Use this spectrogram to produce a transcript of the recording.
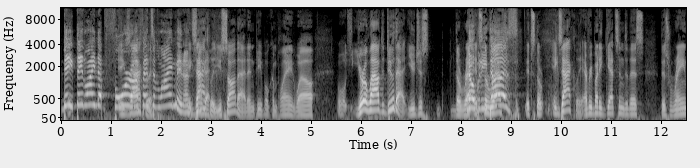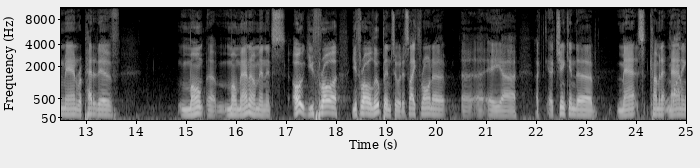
They they lined up four Exactly. offensive linemen on exactly Sunday. you saw that and people complained well, well you're allowed to do that you just the re- Nobody it's the ref- does. it's the exactly everybody gets into this this rain man repetitive mom, uh, momentum and it's oh you throw a you throw a loop into it it's like throwing a a a, uh, a, a chink into man coming at Manning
